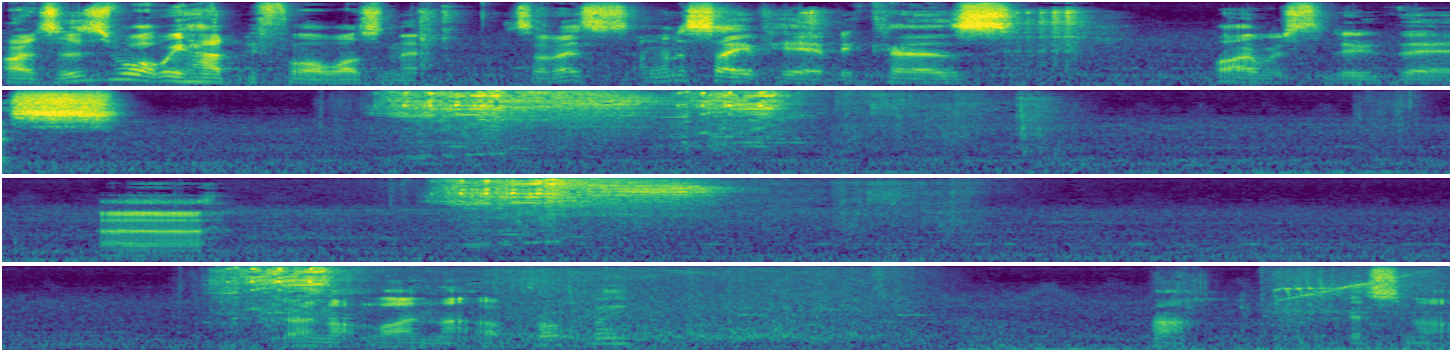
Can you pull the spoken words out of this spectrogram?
Alright, so this is what we had before, wasn't it? So let's. I'm going to save here because if I was to do this, Uh, did I not line that up properly? Huh, guess not.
